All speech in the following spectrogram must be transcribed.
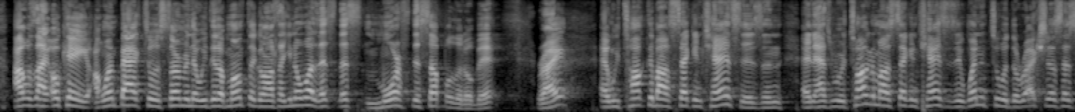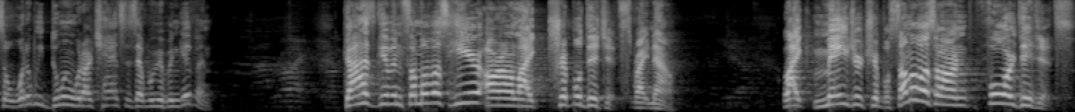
I, was like, okay. I went back to a sermon that we did a month ago. I was like, you know what? Let's let's morph this up a little bit, right? And we talked about second chances, and, and as we were talking about second chances, it went into a direction that said, so what are we doing with our chances that we've been given? God has given some of us here are on like triple digits right now. Like major triple. Some of us are on four digits.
